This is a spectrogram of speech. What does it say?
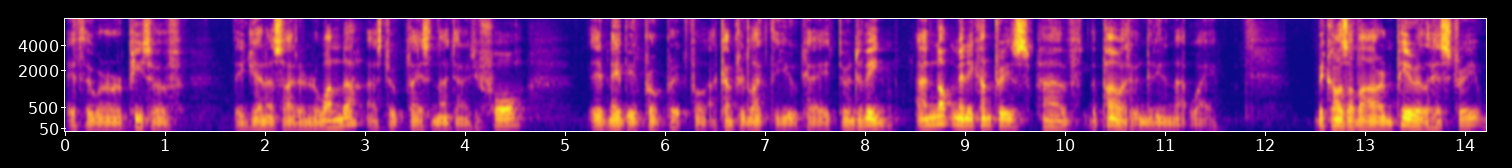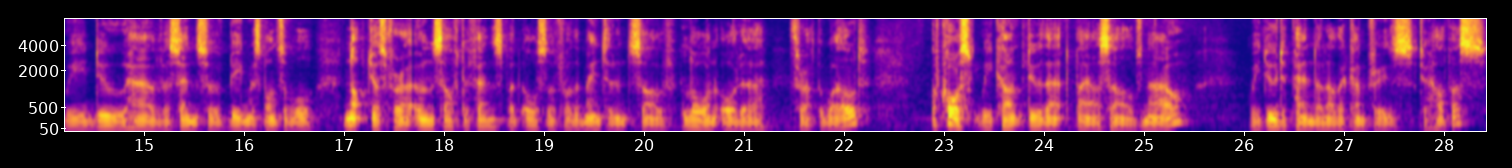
if there were a repeat of the genocide in Rwanda, as took place in 1994, it may be appropriate for a country like the UK to intervene. And not many countries have the power to intervene in that way. Because of our imperial history, we do have a sense of being responsible not just for our own self defense, but also for the maintenance of law and order throughout the world. Of course, we can't do that by ourselves now. We do depend on other countries to help us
